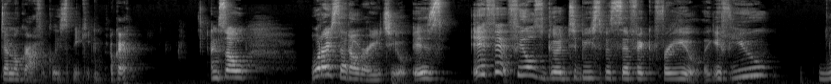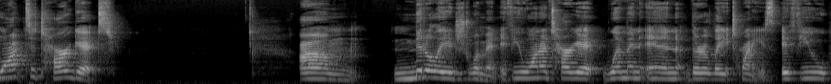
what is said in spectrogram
demographically speaking. Okay. And so, what I said already too is if it feels good to be specific for you, like if you want to target um middle-aged women, if you want to target women in their late 20s, if you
